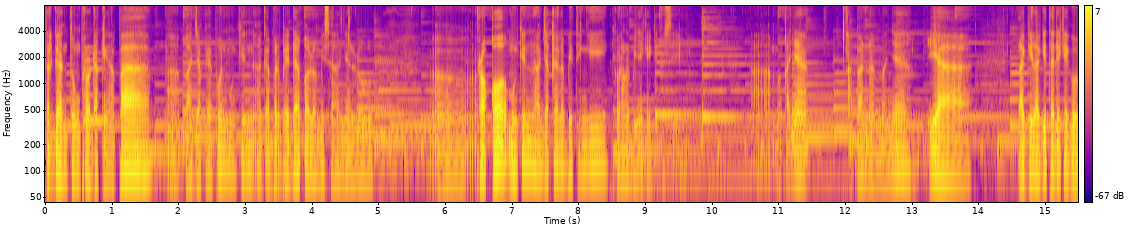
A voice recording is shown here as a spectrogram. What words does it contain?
tergantung produknya apa. Uh, pajaknya pun mungkin agak berbeda kalau misalnya lo uh, rokok mungkin pajaknya lebih tinggi kurang lebihnya kayak gitu sih. Uh, makanya apa namanya ya lagi-lagi tadi kayak gue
